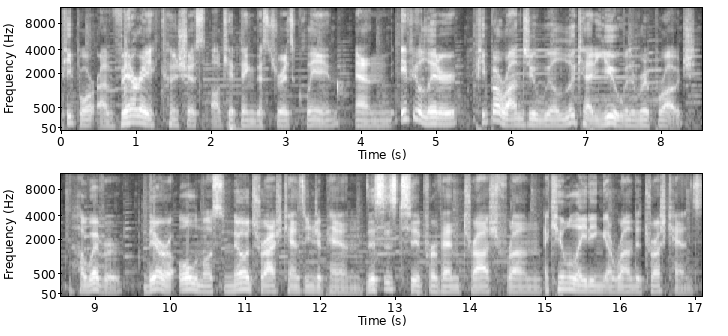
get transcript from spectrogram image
people are very conscious of keeping the streets clean, and if you litter, people around you will look at you with reproach. However, there are almost no trash cans in Japan. This is to prevent trash from accumulating around the trash cans.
